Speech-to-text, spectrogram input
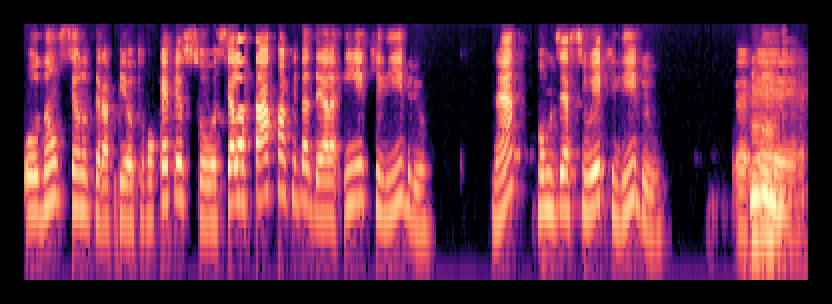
ou não sendo terapeuta, qualquer pessoa, se ela está com a vida dela em equilíbrio, né? Vamos dizer assim, o equilíbrio é, hum. é,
